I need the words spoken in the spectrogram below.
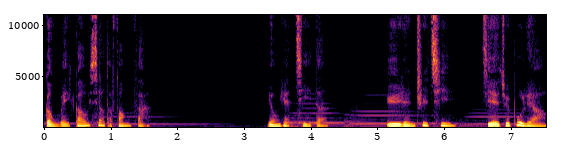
更为高效的方法。永远记得。与人置气，解决不了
